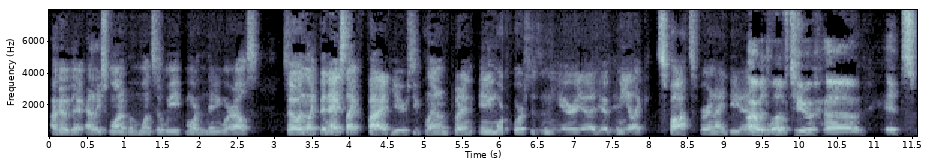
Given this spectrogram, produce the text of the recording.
I'll go there at least one of them once a week, more than anywhere else. So in like the next like five years, you plan on putting any more courses in the area? Do you have any like spots for an idea? I would love to. Um, it's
